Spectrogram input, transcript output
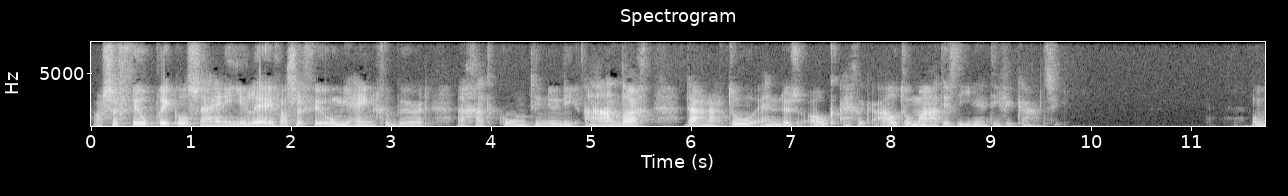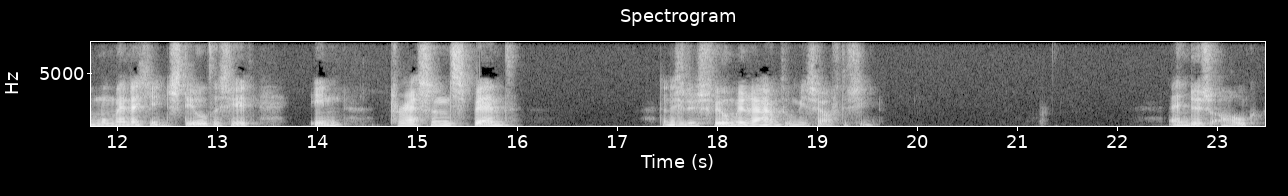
Als er veel prikkels zijn in je leven, als er veel om je heen gebeurt, dan gaat continu die aandacht daar naartoe en dus ook eigenlijk automatisch de identificatie. Op het moment dat je in stilte zit, in presence bent, dan is er dus veel meer ruimte om jezelf te zien. En dus ook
